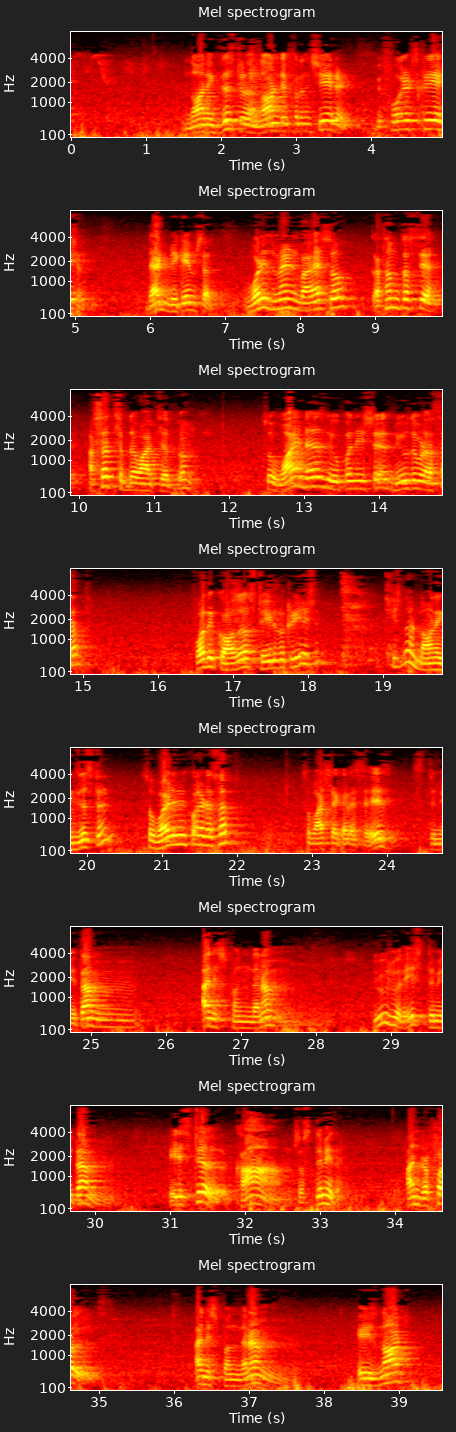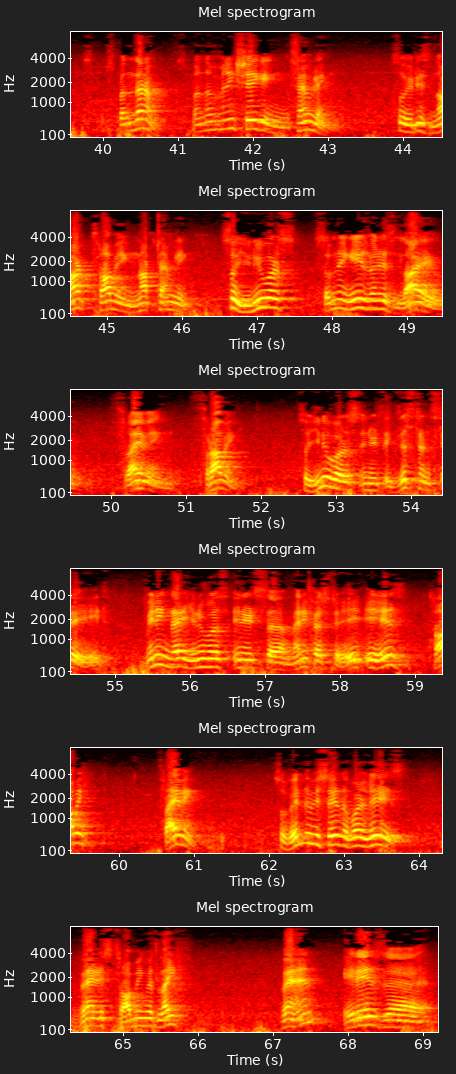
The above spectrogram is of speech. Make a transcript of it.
non-existent, non-differentiated before its creation. That became Sat. What is meant by so? Katham tasya asat shabdavachyatvam. So why does the Upanishad use the word asat? For the causal state of creation. It's not non-existent. So why do we call it asat? So Bhashyakara says, stimitam anispandanam. Usually stimitam. It is still calm. So stimita. Unruffled anispandanam. It is not spandanam. Spandanam meaning shaking, trembling. So it is not throbbing, not trembling. So universe, something is when it is live, thriving, throbbing. So universe in its existent state, meaning the universe in its uh, manifest state is throbbing, thriving. So when do we say the world is? When it is throbbing with life when it is uh,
